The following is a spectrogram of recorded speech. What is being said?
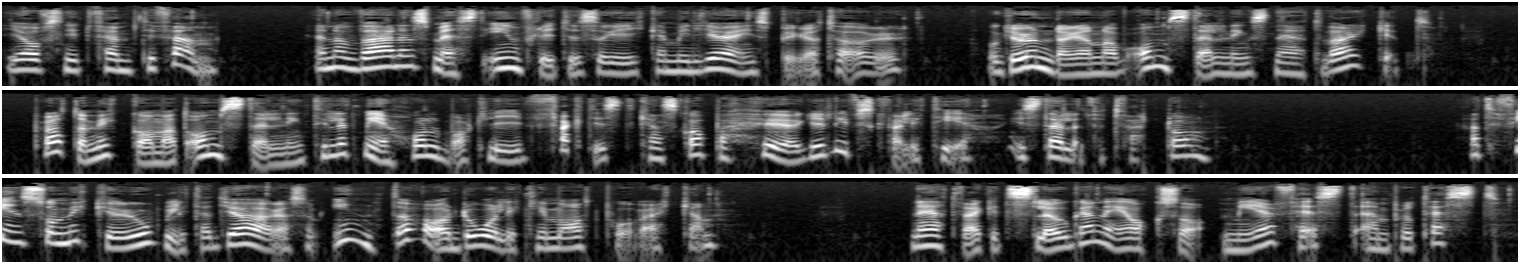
i avsnitt 55, en av världens mest inflytelserika miljöinspiratörer och grundaren av Omställningsnätverket, pratar mycket om att omställning till ett mer hållbart liv faktiskt kan skapa högre livskvalitet istället för tvärtom att det finns så mycket roligt att göra som inte har dålig klimatpåverkan. Nätverkets slogan är också Mer fest än protest.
